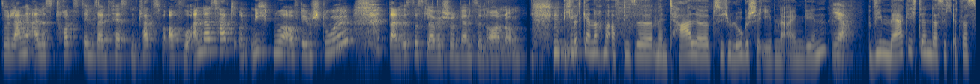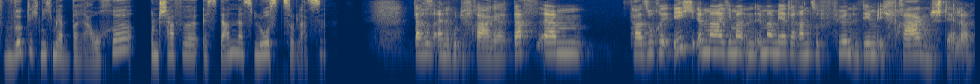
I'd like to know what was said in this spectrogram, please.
solange alles trotzdem seinen festen Platz auch woanders hat und nicht nur auf dem Stuhl, dann ist das, glaube ich, schon ganz in Ordnung. Ich würde gerne nochmal auf diese mentale, psychologische Ebene eingehen. Ja. Wie merke ich denn, dass ich etwas wirklich nicht mehr brauche und schaffe es dann, das loszulassen? Das ist eine gute Frage. Das ähm, versuche ich immer, jemanden immer mehr daran zu führen, indem ich Fragen stelle.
